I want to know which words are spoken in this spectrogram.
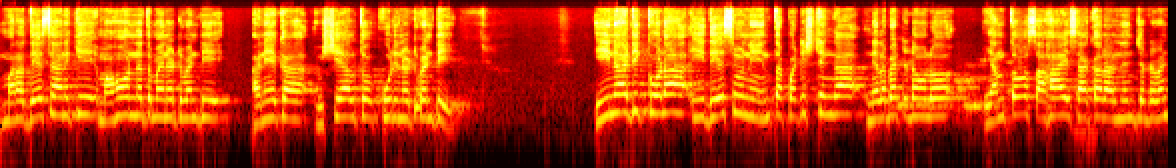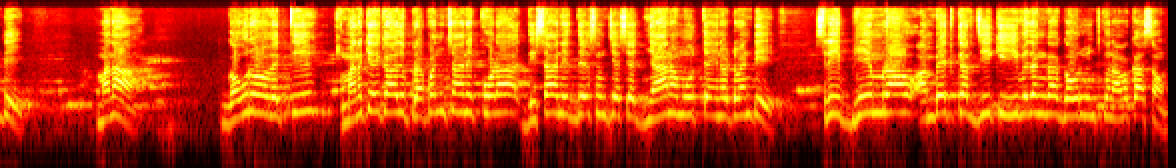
మన దేశానికి మహోన్నతమైనటువంటి అనేక విషయాలతో కూడినటువంటి ఈనాటికి కూడా ఈ దేశంని ఇంత పటిష్టంగా నిలబెట్టడంలో ఎంతో సహాయ సహకారాలు అందించినటువంటి మన గౌరవ వ్యక్తి మనకే కాదు ప్రపంచానికి కూడా దిశానిర్దేశం చేసే జ్ఞానమూర్తి అయినటువంటి శ్రీ భీమ్రావ్ అంబేద్కర్ జీకి ఈ విధంగా గౌరవించుకునే అవకాశం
